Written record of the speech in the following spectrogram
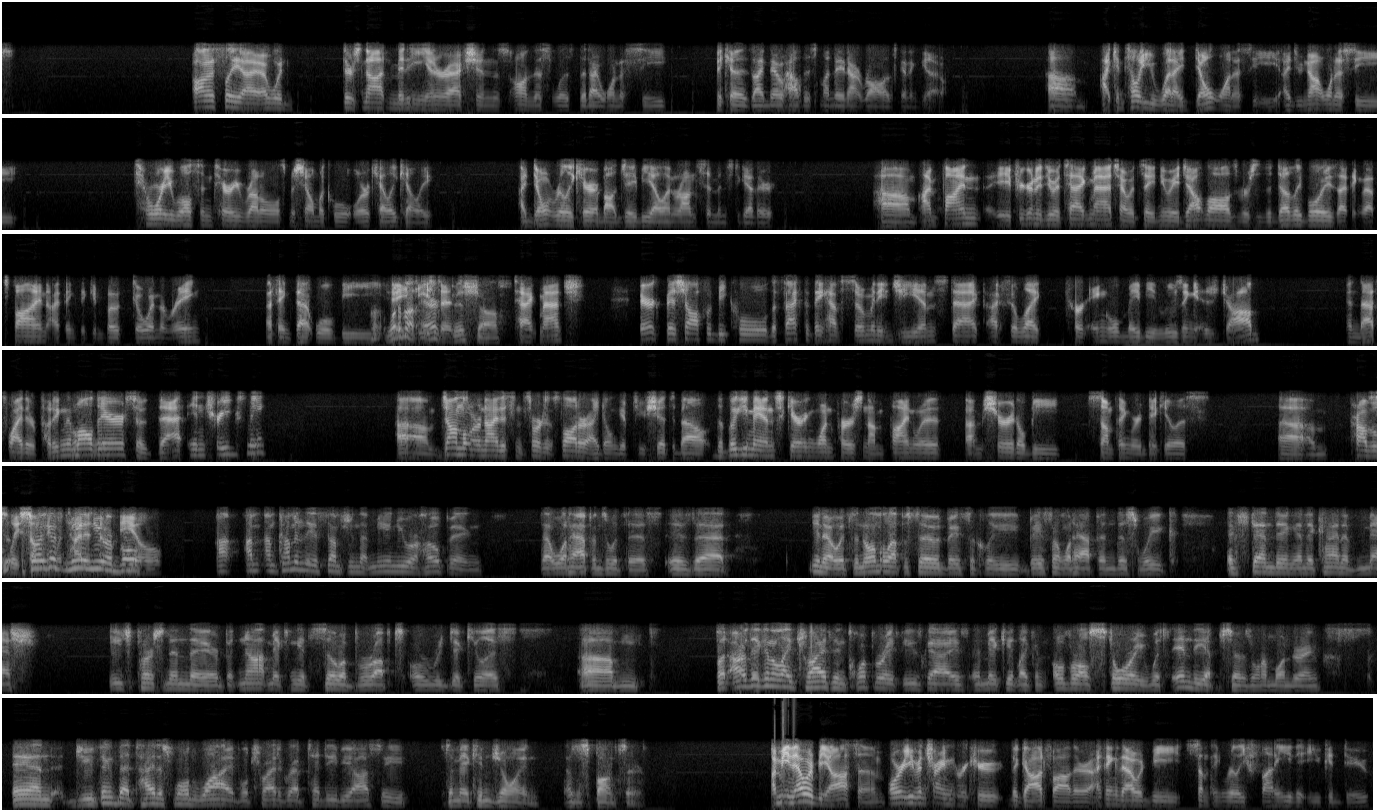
Honestly, I, I would. There's not many interactions on this list that I want to see because I know how this Monday Night Raw is going to go. Um, I can tell you what I don't want to see. I do not want to see Torrie Wilson, Terri Runnels, Michelle McCool, or Kelly Kelly. I don't really care about JBL and Ron Simmons together. Um, I'm fine if you're going to do a tag match. I would say New Age Outlaws versus the Dudley Boys. I think that's fine. I think they can both go in the ring. I think that will be What a about decent Eric Bischoff? tag match. Eric Bischoff would be cool. The fact that they have so many GMs stacked, I feel like Kurt Angle may be losing his job, and that's why they're putting them all there. So that intrigues me. Um, John Laurinaitis and Sergeant Slaughter, I don't give two shits about. The Boogeyman scaring one person, I'm fine with. I'm sure it'll be something ridiculous. Um, probably So- so I something guess with me and you are both- I, I'm I'm coming to the assumption that me and you are hoping that what happens with this is that you know it's a normal episode basically based on what happened this week, extending and they kind of mesh each person in there, but not making it so abrupt or ridiculous. Um, but are they going to like try to incorporate these guys and make it like an overall story within the episode? Is what I'm wondering. And do you think that Titus Worldwide will try to grab Ted DiBiase to make him join as a sponsor? I mean, that would be awesome. Or even trying to recruit the Godfather. I think that would be something really funny that you could do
